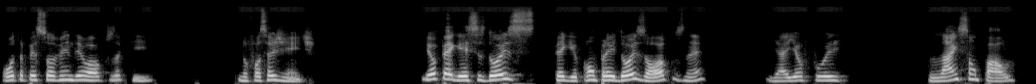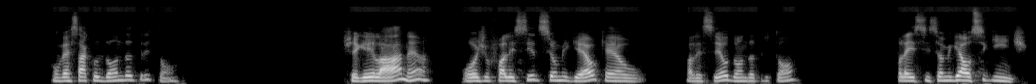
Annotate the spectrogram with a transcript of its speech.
Outra pessoa vendeu óculos aqui. Não fosse a gente. E eu peguei esses dois, peguei, comprei dois óculos, né? E aí eu fui lá em São Paulo conversar com o dono da Triton. Cheguei lá, né? Hoje o falecido seu Miguel, que é o faleceu, o dono da Triton. Falei assim, seu Miguel, é o seguinte.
